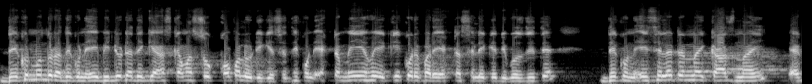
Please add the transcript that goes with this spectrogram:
দেখুন বন্ধুরা, দেখুন, এই ভিডিওটা দেখে আজকে আমার চোখ কপাল উঠে গেছে। দেখুন, একটা মেয়ে হয়ে কি করে পারে একটা ছেলেকে ডিভোর্স দিতে? দেখুন, এই ছেলেটার নাই কাজ নাই, এক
